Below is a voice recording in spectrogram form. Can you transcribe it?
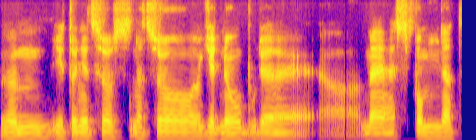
Um, je to něco, na co jednou bude uh, vzpomínat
